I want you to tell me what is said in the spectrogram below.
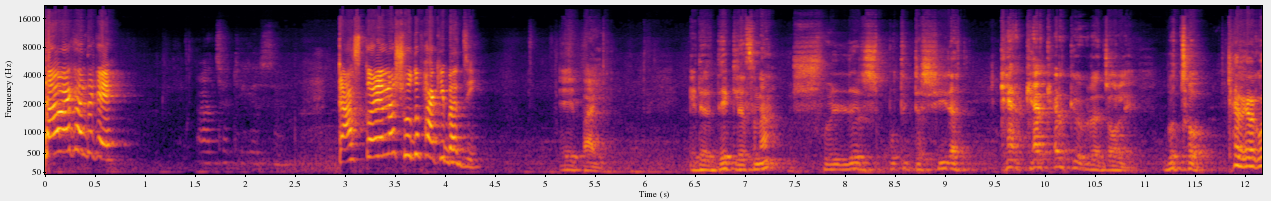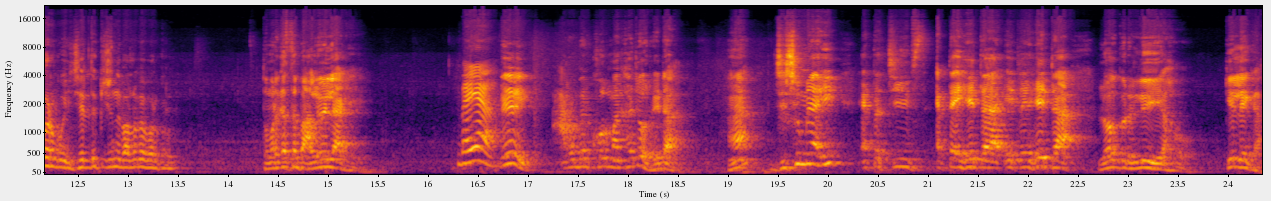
যাও এখান থেকে। আচ্ছা ঠিক আছে। কাজ করে না শুধু ফাঁকিবাজি? এ পাই এটা দেখলেছ না শরীরের প্রত্যেকটা শিরা খ্যার খ্যার খ্যার করে জলে বুঝছ? খের খের করবোই সেটা তো কিছু না ভালো ব্যবহার করো তোমার কাছে ভালোই লাগে। ভাইয়া? এই আরবের খোল মাখা জোর এটা হ্যাঁ? যিশু আই একটা চিপস একটা হেটা এটা হেটা লগ করে লিয়ে আহো। কে লেগা?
